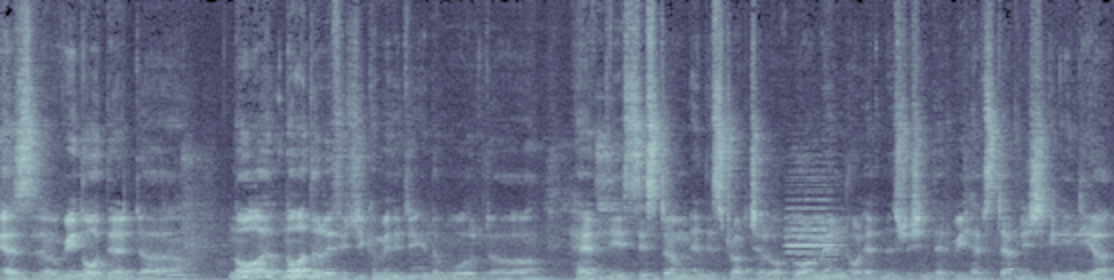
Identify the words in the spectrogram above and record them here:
as uh, we know that uh, no, no other refugee community in the world uh, have the system and the structure of government or administration that we have established in India.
